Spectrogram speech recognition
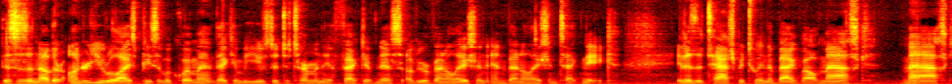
This is another underutilized piece of equipment that can be used to determine the effectiveness of your ventilation and ventilation technique. It is attached between the bag valve mask, mask,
